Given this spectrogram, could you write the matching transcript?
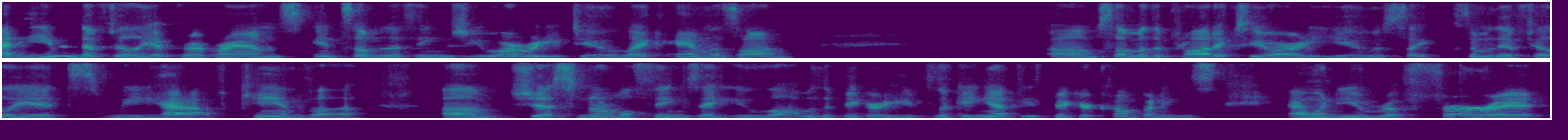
And even the affiliate programs in some of the things you already do, like Amazon, um, some of the products you already use, like some of the affiliates we have, Canva, um, just normal things that you love. And the bigger you're looking at these bigger companies, and when you refer it,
